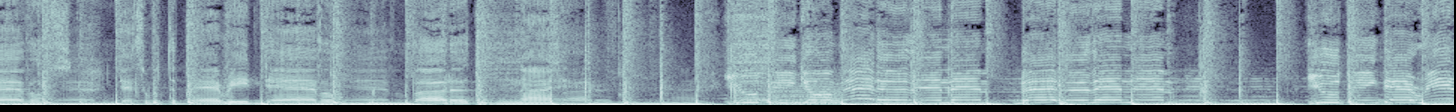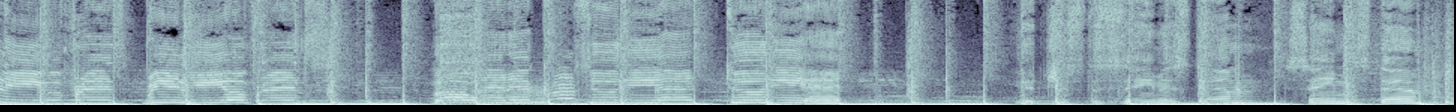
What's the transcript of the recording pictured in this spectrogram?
levels Dancing with the very devil. Butter tonight. You think you're better than them Better than them. You think they're really your friends Really your friends. But when it comes to the end To the end You're just the same as them Same as them.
